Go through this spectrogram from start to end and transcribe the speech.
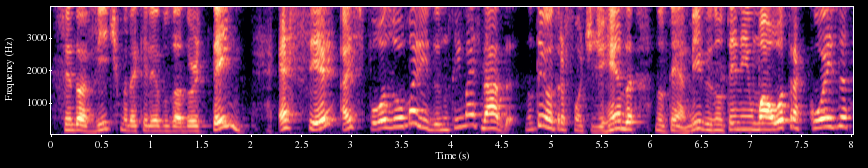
sendo a vítima daquele abusador tem é ser a esposa ou o marido, não tem mais nada. Não tem outra fonte de renda, não tem amigos, não tem nenhuma outra coisa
